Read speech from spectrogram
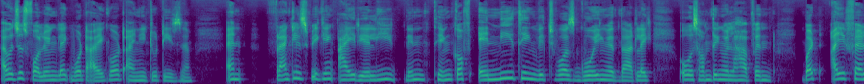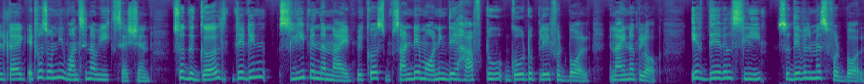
I was just following like what I got. I need to teach them, and frankly speaking, I really didn't think of anything which was going with that. Like, oh, something will happen. But I felt like it was only once in a week session. So the girls they didn't sleep in the night because Sunday morning they have to go to play football nine o'clock if they will sleep so they will miss football.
